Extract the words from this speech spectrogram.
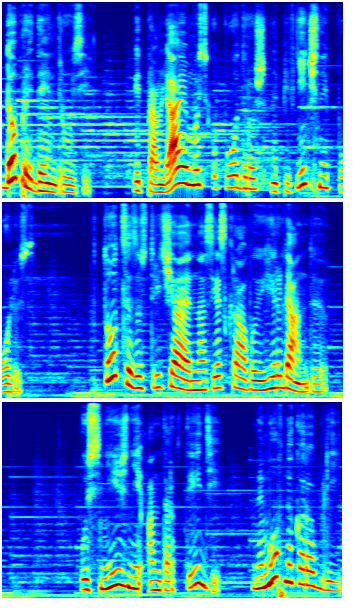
Добрий день, друзі! Відправляємось у подорож на північний полюс. Хто це зустрічає нас яскравою гірляндою? У сніжній Антарктиді, немов на кораблі,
